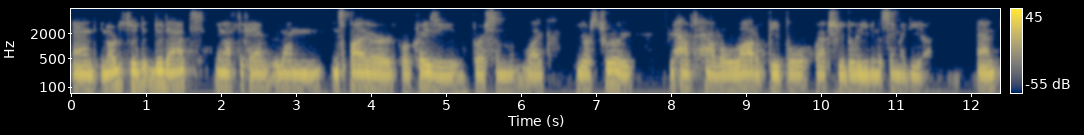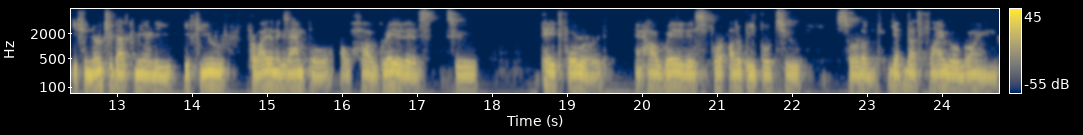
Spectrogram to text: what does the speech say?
and in order to do that enough to have one inspired or crazy person like yours truly you have to have a lot of people who actually believe in the same idea. And if you nurture that community, if you provide an example of how great it is to pay it forward and how great it is for other people to sort of get that flywheel going,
